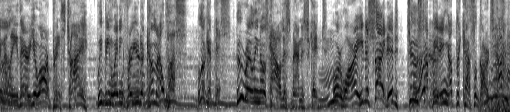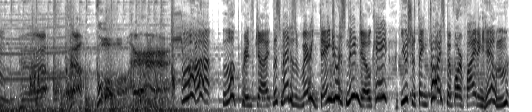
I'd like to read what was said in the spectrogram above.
Finally, there you are, Prince Jai. We've been waiting for you to come help us. Look at this. Who really knows how this man escaped? Or why he decided to stop beating up the castle guards, huh? look, Prince Jai, this man is a very dangerous ninja, okay? You should think twice before fighting him.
